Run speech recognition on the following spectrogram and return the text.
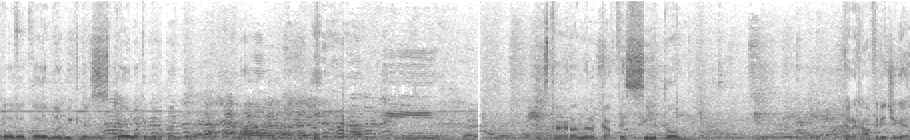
todo, todo mi weakness, todo lo que me encanta. Está agarrando el cafecito. What kind of coffee did you get?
